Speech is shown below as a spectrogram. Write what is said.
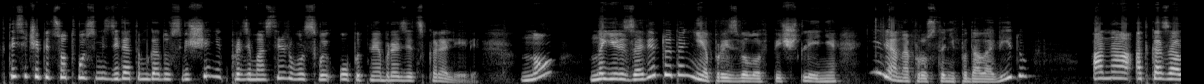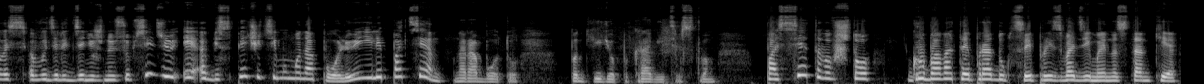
В 1589 году священник продемонстрировал свой опытный образец королеве, но на Елизавету это не произвело впечатления, или она просто не подала виду. Она отказалась выделить денежную субсидию и обеспечить ему монополию или патент на работу под ее покровительством, посетовав, что грубоватая продукция, производимая на станке,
